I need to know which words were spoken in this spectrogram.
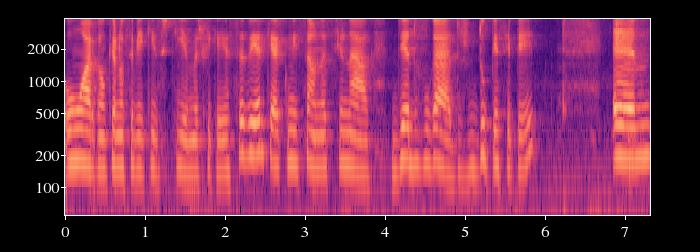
um órgão que eu não sabia que existia, mas fiquei a saber, que é a Comissão Nacional de Advogados do PCP, um,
